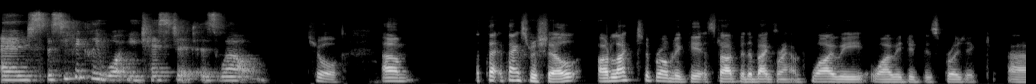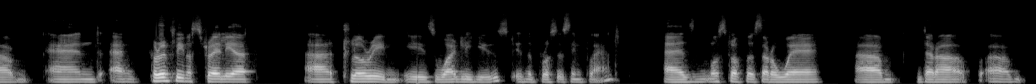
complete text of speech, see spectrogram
and specifically what you tested as well. Sure. Um, th- thanks, Rochelle. I'd like to probably get, start with the background why we why we did this project. Um, and and currently in Australia, uh, chlorine is widely used in the processing plant. As most of us are aware, um, there are um,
